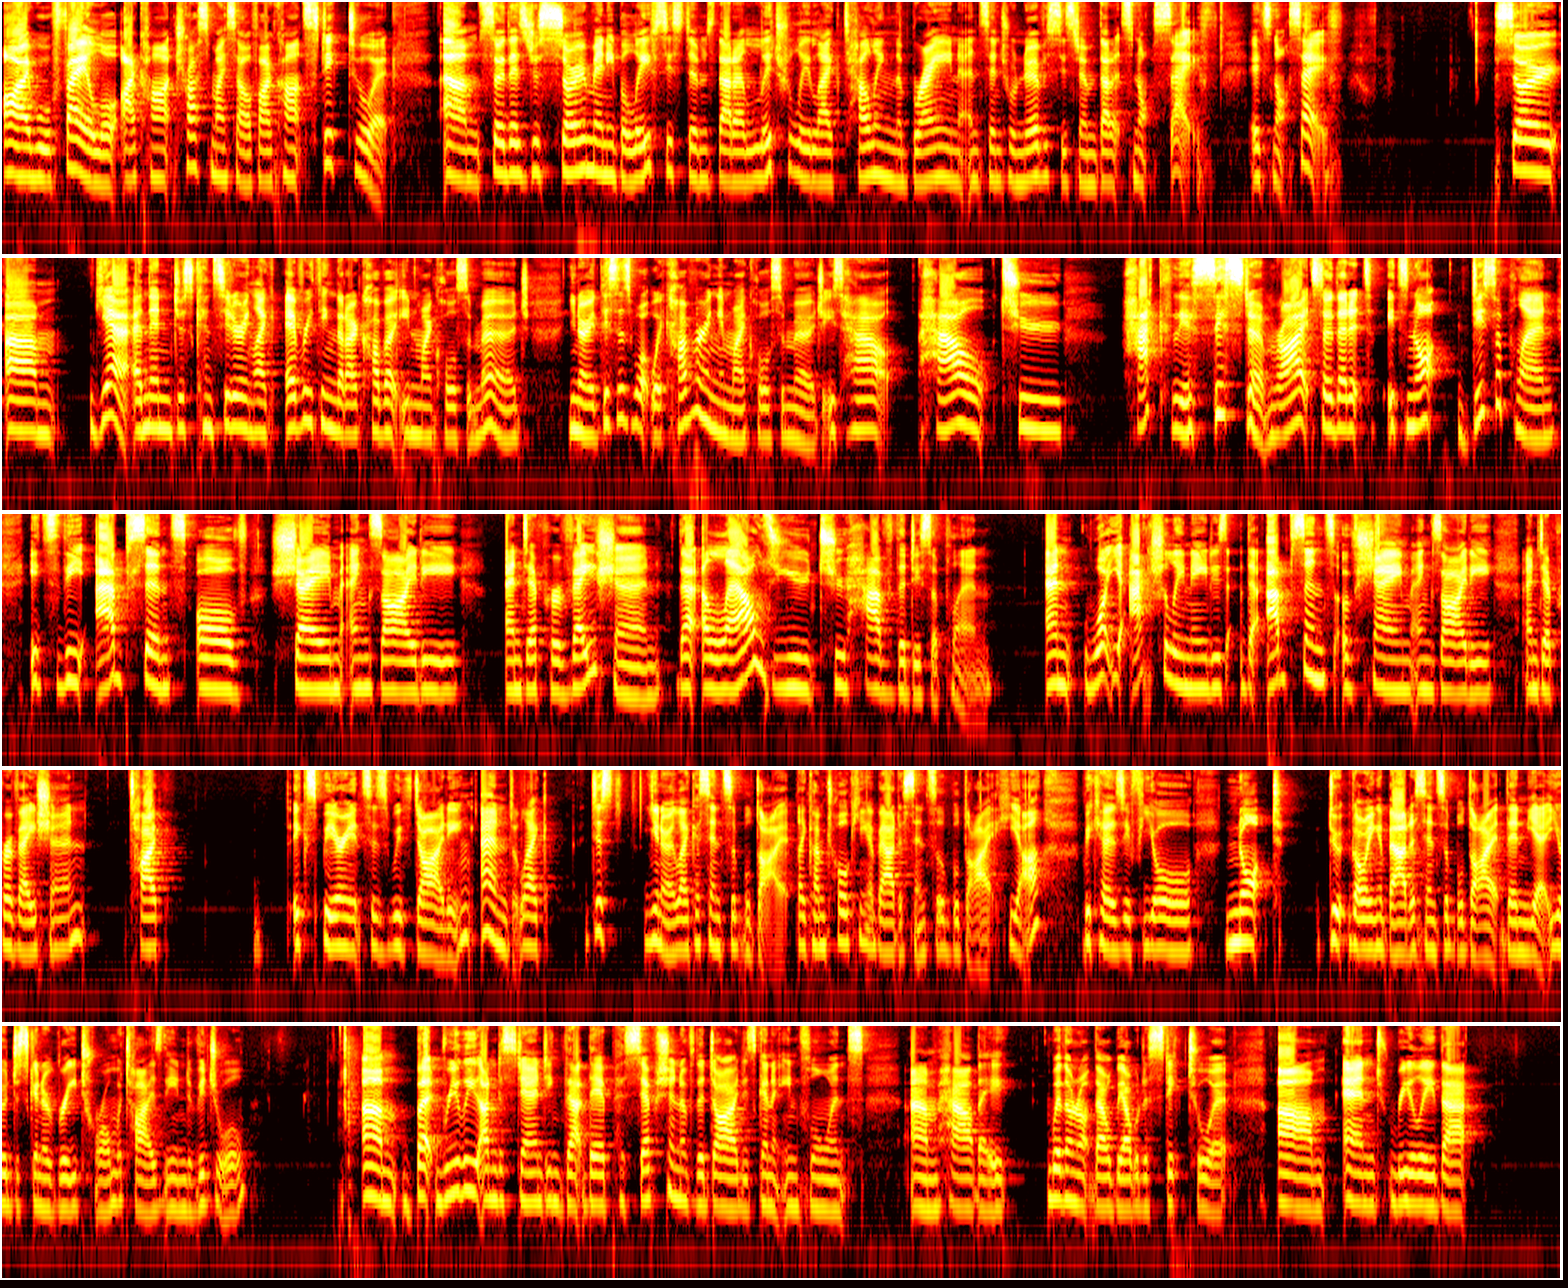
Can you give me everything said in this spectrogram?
I will fail or I can't trust myself. I can't stick to it. Um, so there's just so many belief systems that are literally like telling the brain and central nervous system that it's not safe. It's not safe. So, um, yeah, and then just considering like everything that I cover in my course emerge, you know, this is what we're covering in my course emerge is how how to hack this system, right? So that it's it's not discipline, it's the absence of shame, anxiety, and deprivation that allows you to have the discipline. And what you actually need is the absence of shame, anxiety, and deprivation type experiences with dieting and like just you know like a sensible diet. Like i'm talking about a sensible diet here because if you're not do, going about a sensible diet then yeah you're just going to re-traumatize the individual. Um, but really understanding that their perception of the diet is going to influence um, how they whether or not they'll be able to stick to it. Um, and really that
